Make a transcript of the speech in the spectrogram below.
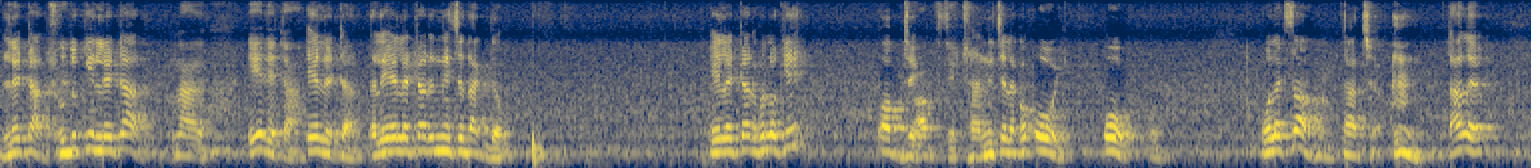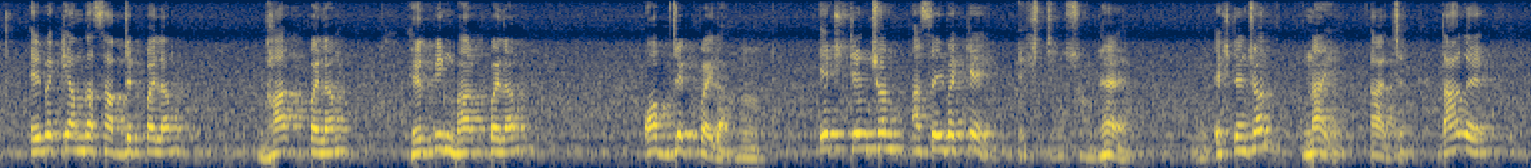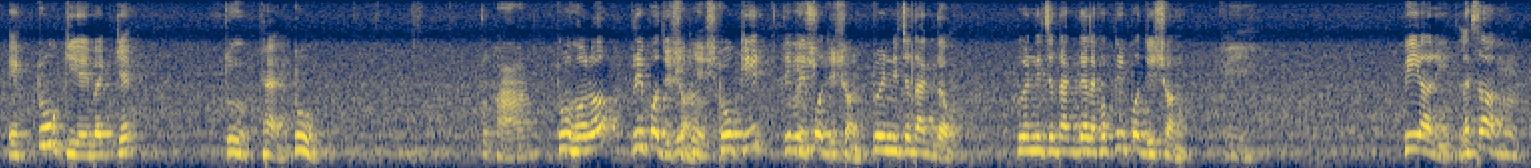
লেটার শুধু কি লেটার না এ লেটার এ লেটার তাহলে এ লেটারের নিচে দাগ দাও। এ লেটার হলো কি? Object Object. হ্যাঁ নিচে লেখো ওই ও। ও লেখছ? আচ্ছা তাহলে এই বাক্যে আমরা সাবজেক্ট পাইলাম ভার্ব পাইলাম হেল্পিং ভার্ব পাইলাম অবজেক্ট পাইলাম। এক্সটেনশন আছে এই বাক্যে এক্সটেনশন হ্যাঁ। এক্সটেনশন নাই। আচ্ছা তাহলে এই টু কি এই বাক্যে টু। হ্যাঁ টু। টু হলো প্রিপোজিশন টু কি. প্রিপোজিশন টু এর নিচে দাগ দাও। টু এর নিচে দাগ দিয়ে লেখো প্রিপোজিশন পিআরই লেখছ।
